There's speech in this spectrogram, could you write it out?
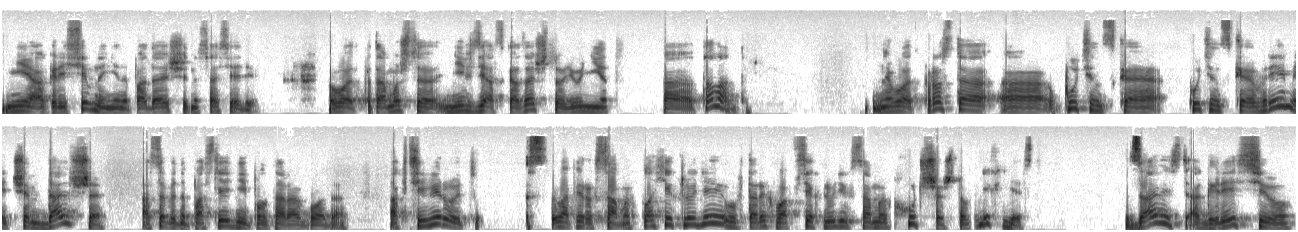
не агрессивной, не нападающей на соседей. Вот, потому что нельзя сказать, что у него нет а, талантов. Вот, просто а, путинское, путинское время, чем дальше – особенно последние полтора года, активирует, во-первых, самых плохих людей, во-вторых, во всех людях самое худшее, что в них есть. Зависть, агрессию,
